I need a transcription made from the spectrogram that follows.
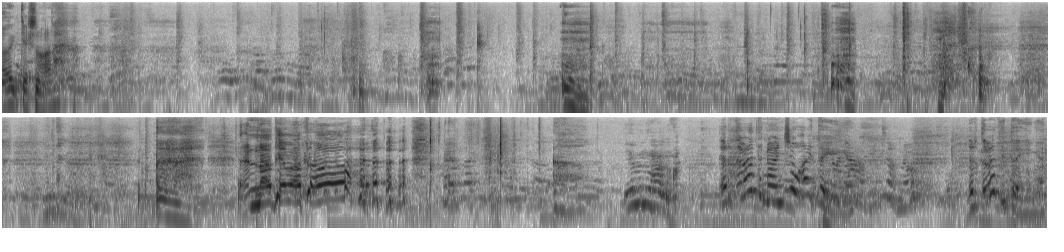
አውቄሽ ነው። ኧረ እናቴ ማታ እርጥበት ነው እንጂ ውሃ ይታየኛል። እርጥበት ይታየኛል።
